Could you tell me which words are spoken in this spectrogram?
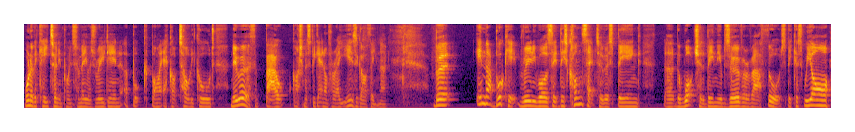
one of the key turning points for me was reading a book by Eckhart Tolle called New Earth about, gosh, must be getting on for eight years ago, I think now. But in that book, it really was this concept of us being uh, the watcher, being the observer of our thoughts, because we are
